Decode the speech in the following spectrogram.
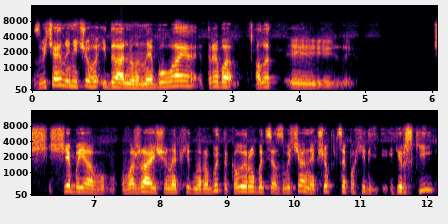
Звичайно, нічого ідеального не буває. Треба, але е, ще би я вважаю, що необхідно робити, коли робиться звичайно, якщо б це похід гірський,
